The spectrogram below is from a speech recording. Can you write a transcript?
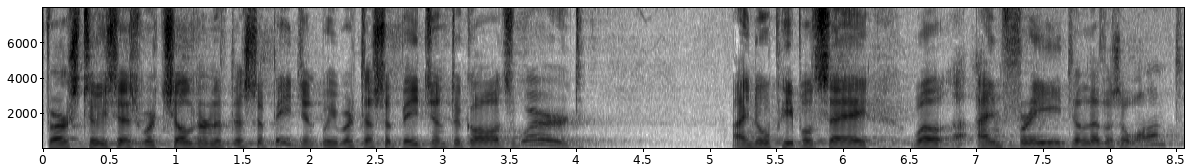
Verse 2 says, We're children of disobedience. We were disobedient to God's word. I know people say, Well, I'm free to live as I want.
